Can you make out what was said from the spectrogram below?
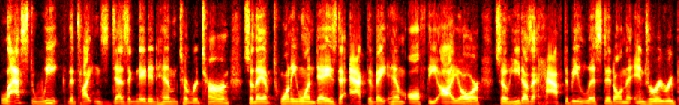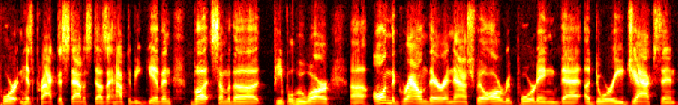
Last week, the Titans designated him to return, so they have 21 days to activate him off the IR. So he doesn't have to be listed on the injury report, and his practice status doesn't have to be given. But some of the people who are uh, on the ground there in Nashville are reporting that Adoree Jackson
